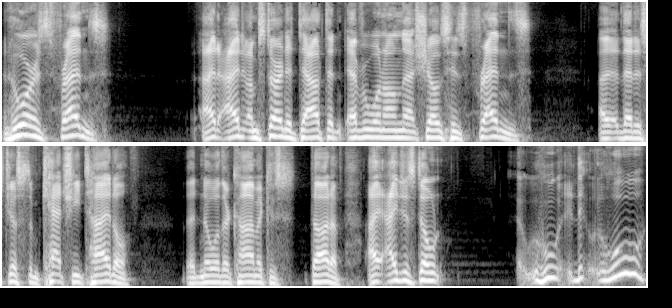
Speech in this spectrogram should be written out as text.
And who are his friends? I, I, I'm starting to doubt that everyone on that show's his friends. Uh, that is just some catchy title that no other comic has thought of. I, I just don't. Who who?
